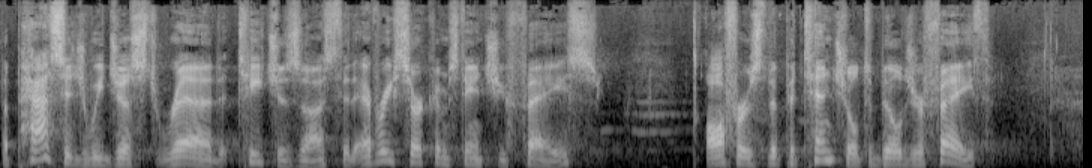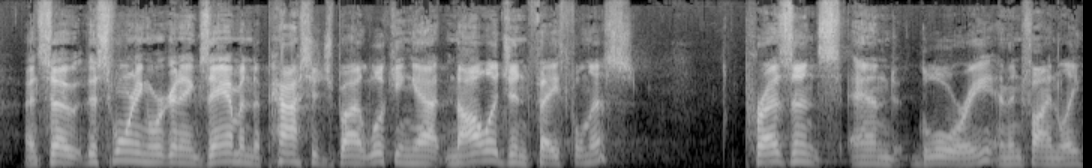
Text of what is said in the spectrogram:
The passage we just read teaches us that every circumstance you face offers the potential to build your faith. And so this morning we're going to examine the passage by looking at knowledge and faithfulness, presence and glory, and then finally,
